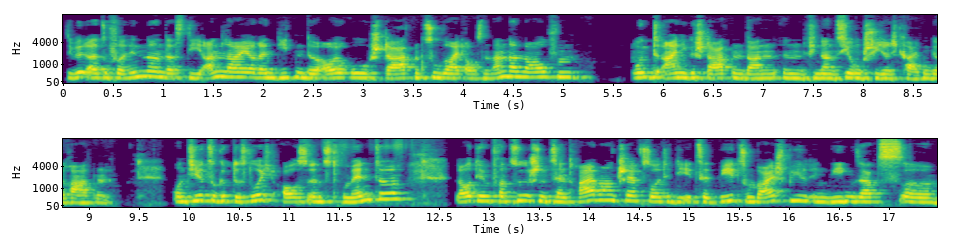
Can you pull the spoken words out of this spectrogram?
Sie will also verhindern, dass die Anleiherenditen der Euro-Staaten zu weit auseinanderlaufen und einige Staaten dann in Finanzierungsschwierigkeiten geraten. Und hierzu gibt es durchaus Instrumente. Laut dem französischen Zentralbankchef sollte die EZB zum Beispiel im Gegensatz äh,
